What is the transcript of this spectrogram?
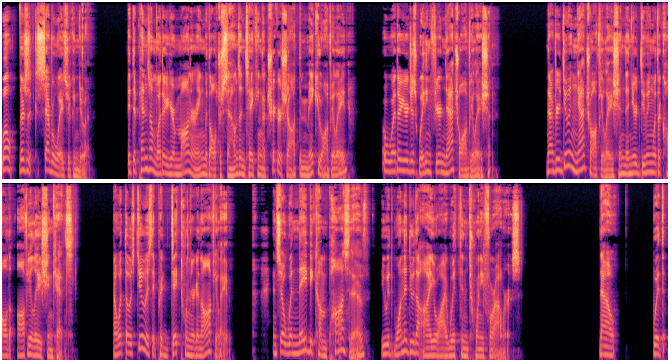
Well, there's several ways you can do it. It depends on whether you're monitoring with ultrasounds and taking a trigger shot to make you ovulate, or whether you're just waiting for your natural ovulation. Now, if you're doing natural ovulation, then you're doing what are called ovulation kits. Now, what those do is they predict when you're going to ovulate. And so when they become positive, you would want to do the IUI within 24 hours. Now, with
